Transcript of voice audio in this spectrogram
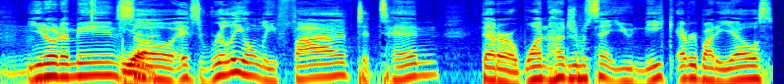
Mm-hmm. You know what I mean? Yeah. So it's really only 5 to 10 that are 100% unique. Everybody else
